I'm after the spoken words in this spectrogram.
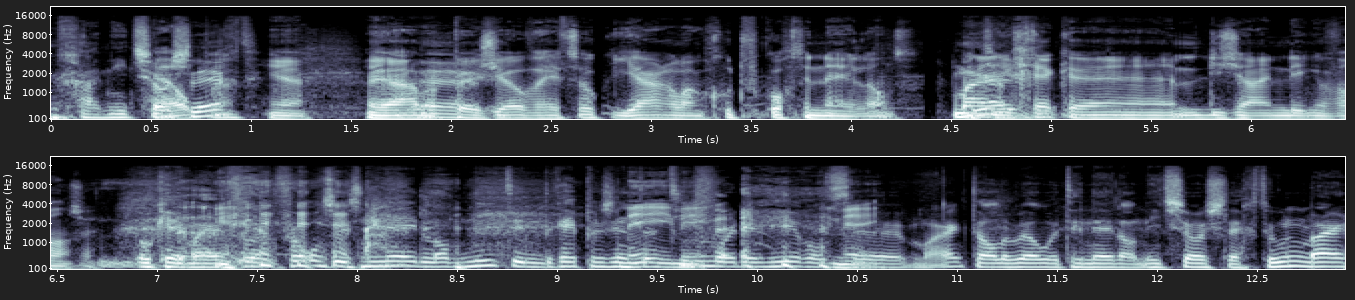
gaat niet zo Helpen. slecht. Ja. ja, maar Peugeot heeft ook jarenlang goed verkocht in Nederland. Maar- die gekke eh, design dingen van ze. Oké, maar voor, voor ons is Nederland niet een representatief Nee, nee. voor de wereldmarkt. alhoewel we het in Nederland niet zo slecht doen. Maar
